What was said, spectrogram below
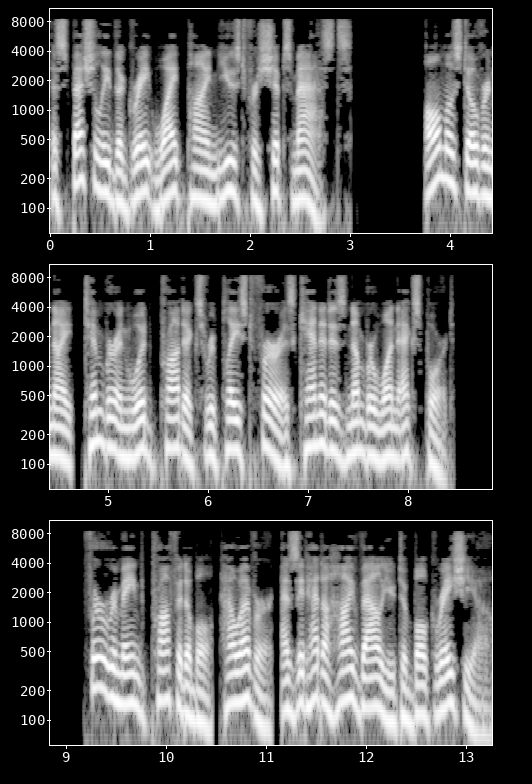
especially the great white pine used for ships' masts. Almost overnight, timber and wood products replaced fur as Canada's number one export. Fur remained profitable, however, as it had a high value-to-bulk ratio.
